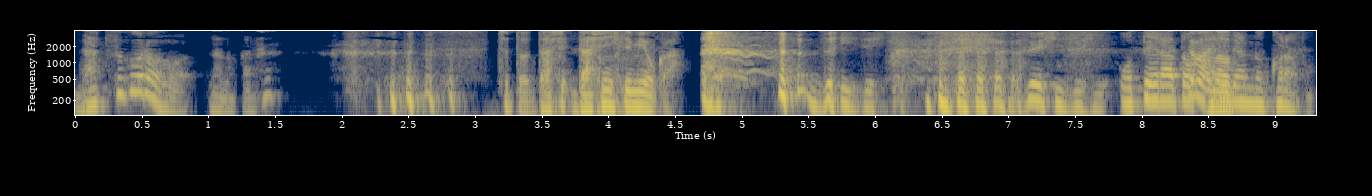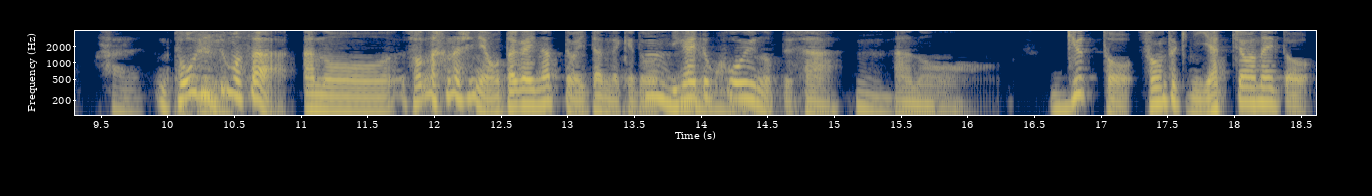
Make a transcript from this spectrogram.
夏頃なのかな？ちょっと打診、打診してみようか。ぜひぜひ。ぜひぜひ。お寺と階段のコラボ。はい。当日もさ、あのーそんな話にはお互いになってはいたんだけど、うんうんうん意外とこういうのってさ、うん。あのーギュッとその時にやっちゃわないと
